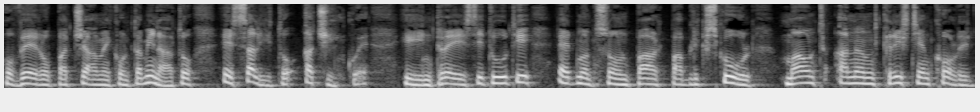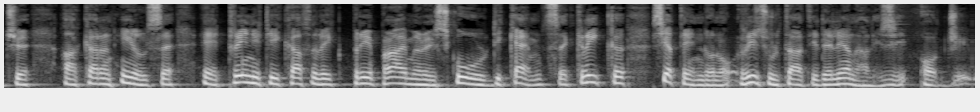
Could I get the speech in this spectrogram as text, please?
ovvero pacciame contaminato, è salito a 5. In tre istituti, Edmondson Park Public School, Mount Annan Christian College a Karen Hills e Trinity Catholic Primary School di Camps Creek si attendono risultati delle analisi oggi.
